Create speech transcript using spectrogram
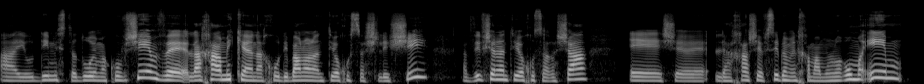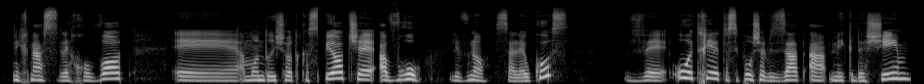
היהודים הסתדרו עם הכובשים, ולאחר מכן אנחנו דיברנו על אנטיוכוס השלישי, אביו של אנטיוכוס הרשע, אה, שלאחר שהפסיד במלחמה מול הרומאים, נכנס לחובות, אה, המון דרישות כספיות שעברו לבנו סלאוקוס, והוא התחיל את הסיפור של ביזת המקדשים,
